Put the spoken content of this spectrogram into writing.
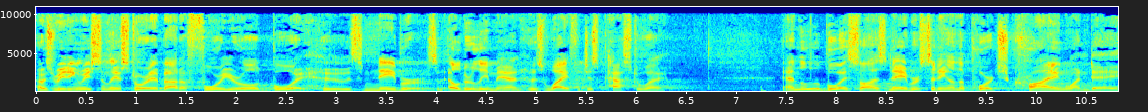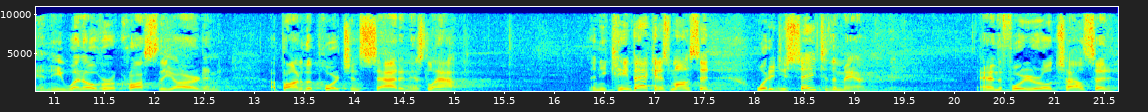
I was reading recently a story about a four year old boy whose neighbor is an elderly man whose wife had just passed away. And the little boy saw his neighbor sitting on the porch crying one day, and he went over across the yard and up onto the porch and sat in his lap. And he came back, and his mom said, What did you say to the man? And the four year old child said,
